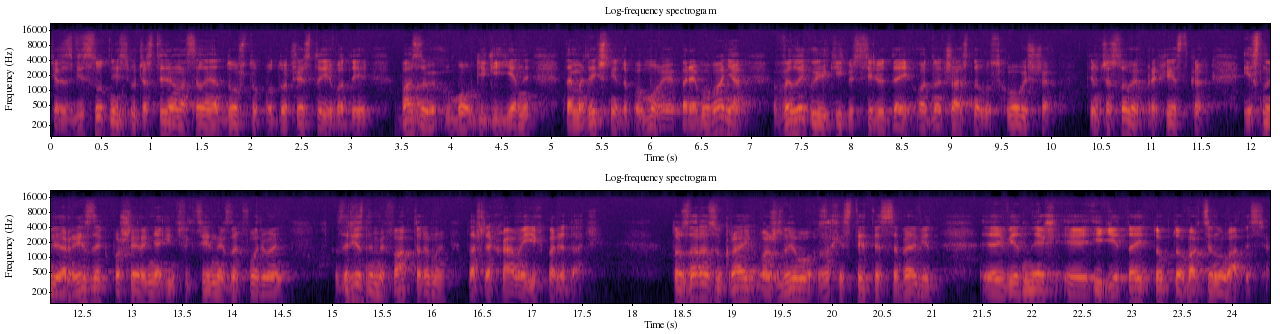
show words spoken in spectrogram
через відсутність у частини населення доступу до чистої води, базових умов гігієни та медичної допомоги, перебування великої кількості людей одночасно у сховищах, тимчасових прихистках існує ризик поширення інфекційних захворювань з різними факторами та шляхами їх передачі. Тож зараз украй важливо захистити себе від, е, від них е, і дітей, тобто вакцинуватися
